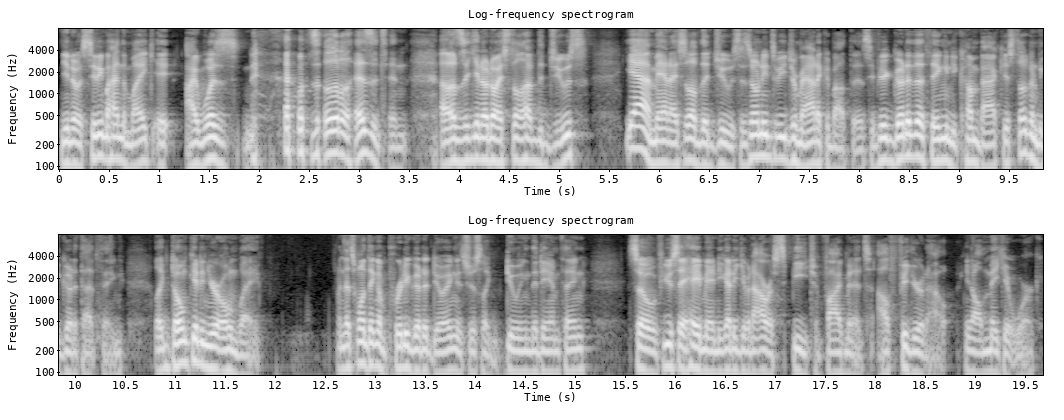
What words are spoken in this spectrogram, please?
You know, sitting behind the mic, it I was I was a little hesitant. I was like, you know, do I still have the juice? Yeah, man, I still have the juice. There's no need to be dramatic about this. If you're good at the thing and you come back, you're still gonna be good at that thing. Like, don't get in your own way. And that's one thing I'm pretty good at doing is just like doing the damn thing. So if you say, hey man, you got to give an hour speech in five minutes, I'll figure it out. You know, I'll make it work.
